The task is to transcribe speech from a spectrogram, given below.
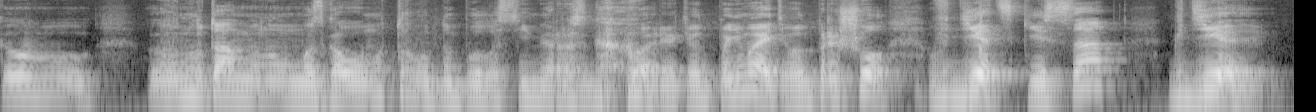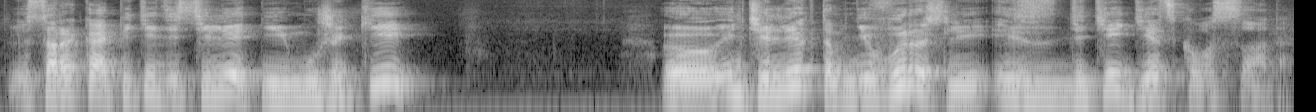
ну там ну, мозговому трудно было с ними разговаривать. Вот понимаете, он пришел в детский сад, где 40-50-летние мужики э, интеллектом не выросли из детей детского сада.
